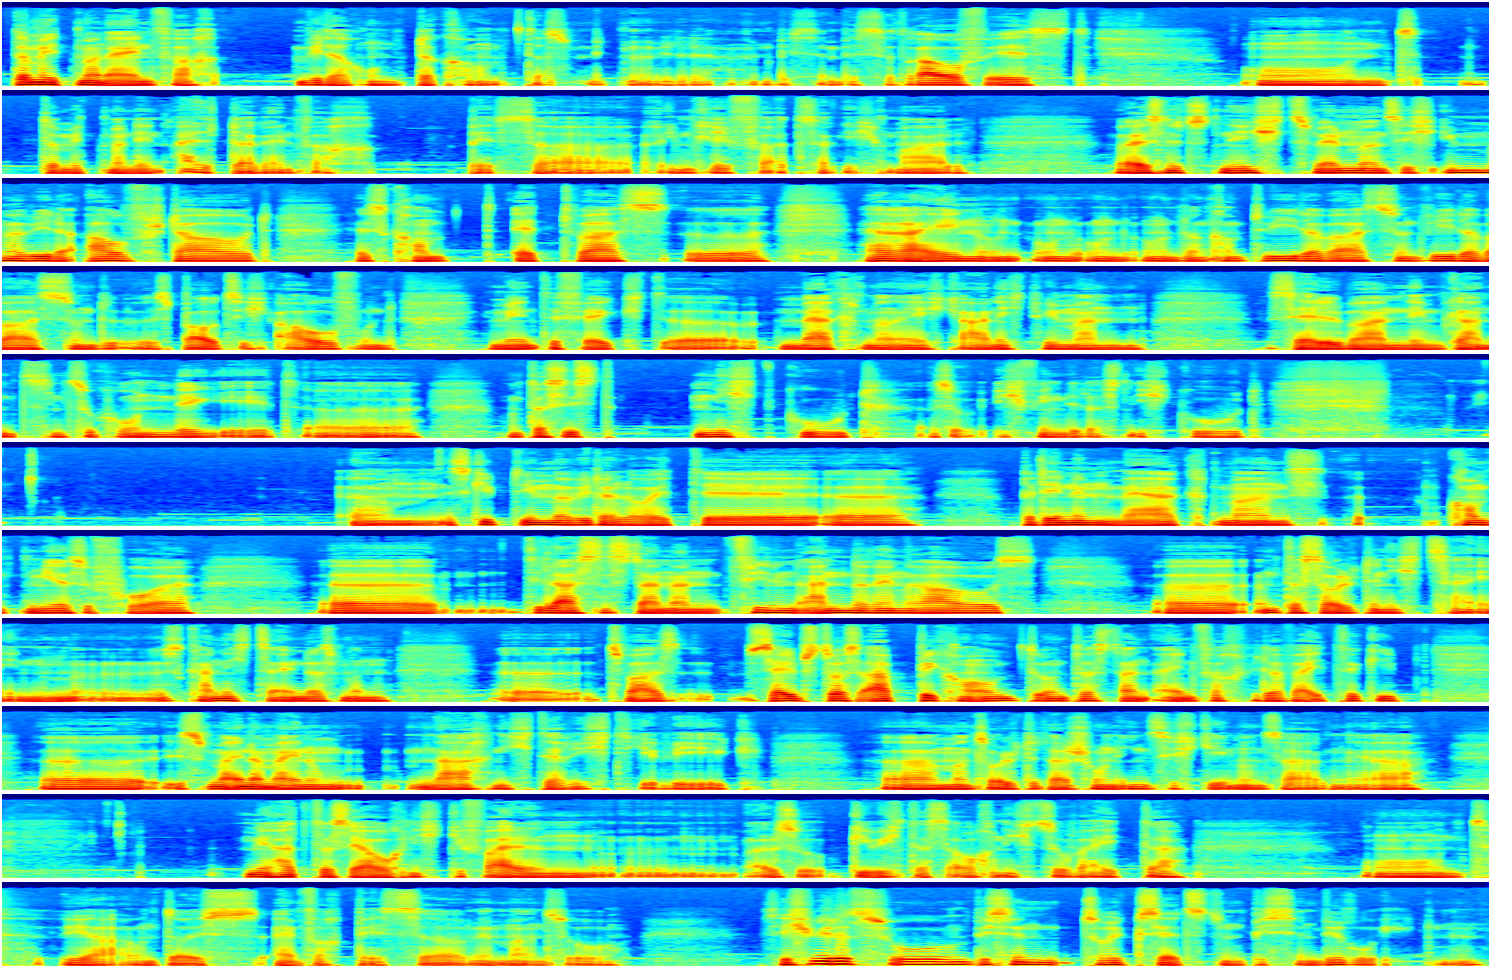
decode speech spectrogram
damit man einfach wieder runterkommt, damit man wieder ein bisschen besser drauf ist und damit man den Alltag einfach besser im Griff hat, sag ich mal. Weil es nützt nichts, wenn man sich immer wieder aufstaut, es kommt etwas äh, herein und, und, und, und dann kommt wieder was und wieder was und es baut sich auf und im Endeffekt äh, merkt man eigentlich gar nicht, wie man selber an dem Ganzen zugrunde geht. Äh, und das ist nicht gut. Also ich finde das nicht gut. Es gibt immer wieder Leute, äh, bei denen merkt man es, kommt mir so vor, äh, die lassen es dann an vielen anderen raus äh, und das sollte nicht sein. Es kann nicht sein, dass man äh, zwar selbst was abbekommt und das dann einfach wieder weitergibt, äh, ist meiner Meinung nach nicht der richtige Weg. Äh, man sollte da schon in sich gehen und sagen, ja, mir hat das ja auch nicht gefallen, also gebe ich das auch nicht so weiter. Und ja, und da ist einfach besser, wenn man so sich wieder so ein bisschen zurücksetzt und ein bisschen beruhigt. Ne?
